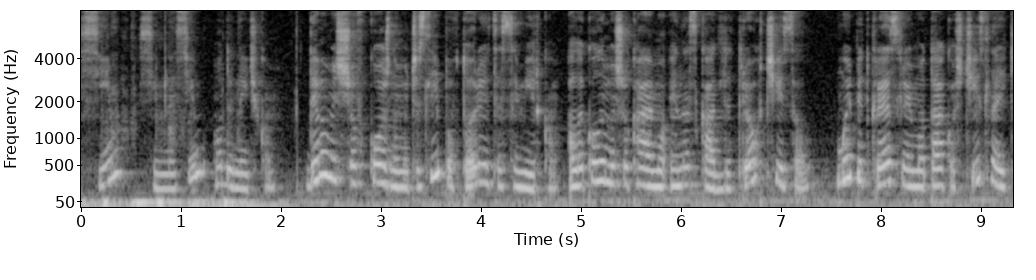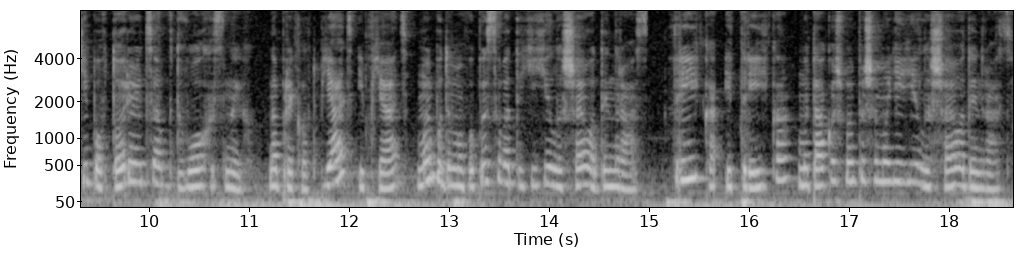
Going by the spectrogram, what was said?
7, 7 на 7 одиничка. Дивимося, що в кожному числі повторюється семірка, але коли ми шукаємо НСК для трьох чисел, ми підкреслюємо також числа, які повторюються в двох з них. Наприклад, 5 і 5 ми будемо виписувати її лише один раз. Трійка і трійка ми також випишемо її лише один раз.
